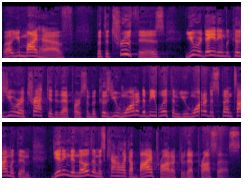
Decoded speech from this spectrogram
Well, you might have, but the truth is, you were dating because you were attracted to that person, because you wanted to be with them, you wanted to spend time with them. Getting to know them is kind of like a byproduct of that process.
